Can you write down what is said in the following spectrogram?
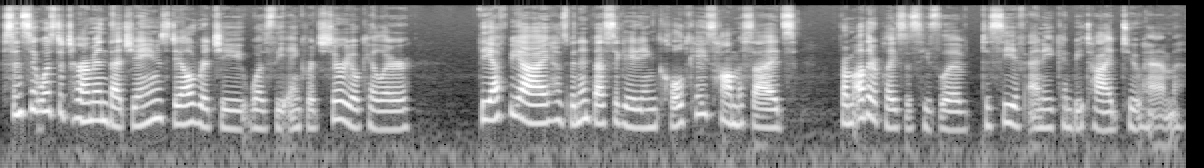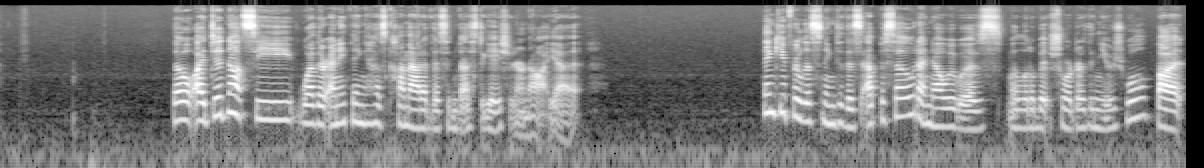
Since it was determined that James Dale Ritchie was the Anchorage serial killer, the FBI has been investigating cold case homicides from other places he's lived to see if any can be tied to him. Though I did not see whether anything has come out of this investigation or not yet. Thank you for listening to this episode. I know it was a little bit shorter than usual, but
